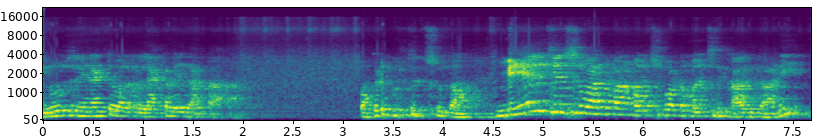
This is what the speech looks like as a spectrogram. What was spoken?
ఈరోజు నేనంటే వాళ్ళకి లెక్కలేదంట ఒకటి గుర్తుంచుకుందాం. మేలు చేసిన వారిని మనం మర్చిపోవడం మంచిది కాదు కానీ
